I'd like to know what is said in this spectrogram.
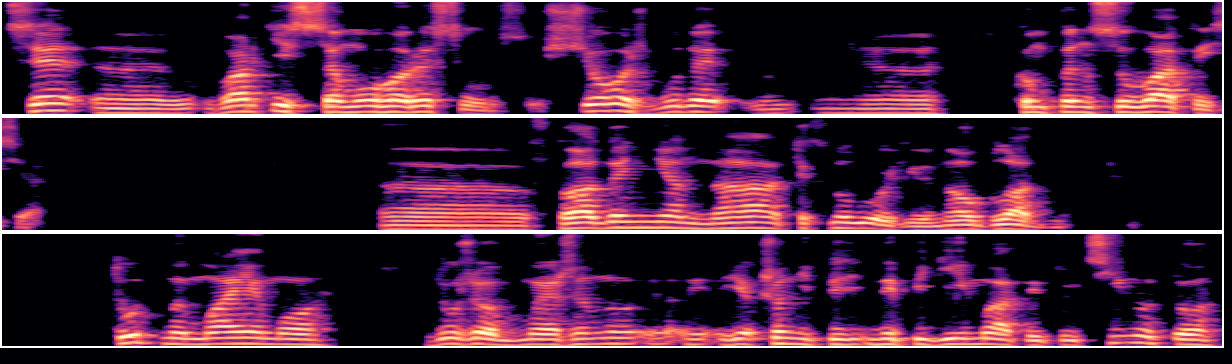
Це вартість самого ресурсу. З чого ж буде компенсуватися вкладення на технологію, на обладнання? Тут ми маємо дуже обмежену, якщо не підіймати цю ціну, то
